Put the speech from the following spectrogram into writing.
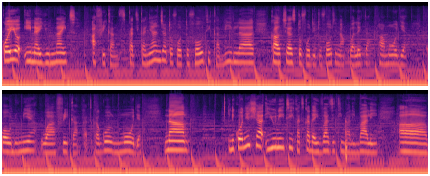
Kwa hiyo ina unite africans katika nyanja tofauti tofauti kabila cultures tofauti tofauti na kuwaleta pamoja kuwahudumia wa afrika katika goal moja. Na ni kuonyesha unity katika diversity mbalimbali uh,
